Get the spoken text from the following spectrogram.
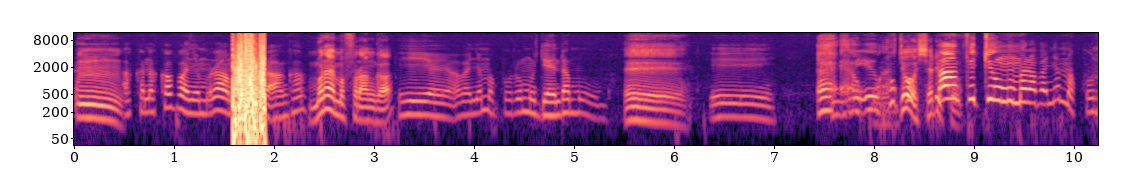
Mm. aka nakavanye muri aya mafaranga. Muri aya mafaranga? Eh, abanyamakuru mugenda mumva eh Eh, Eh, kamfitiye umumaro abanyamakuru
